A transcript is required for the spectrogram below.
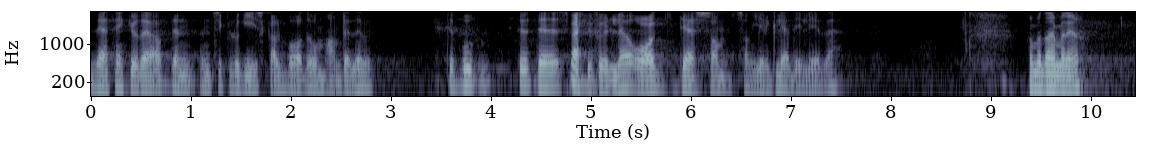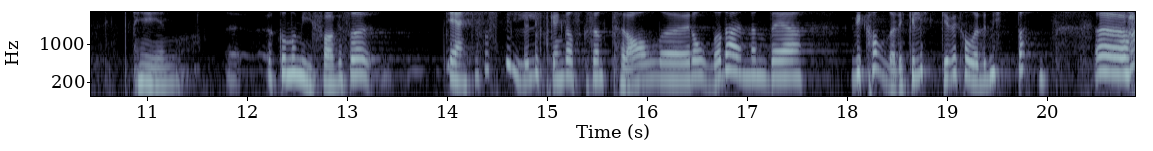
Jeg tenker jo det at en, en psykologi skal både omhandle det, det, det, det smertefulle og det som, som, gir glede i livet. Hva med deg, Maria? Økonomifaget så Egentlig så spiller lykke en ganske sentral uh, rolle der, men det, vi kaller det ikke lykke, vi kaller det nytte. Uh,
